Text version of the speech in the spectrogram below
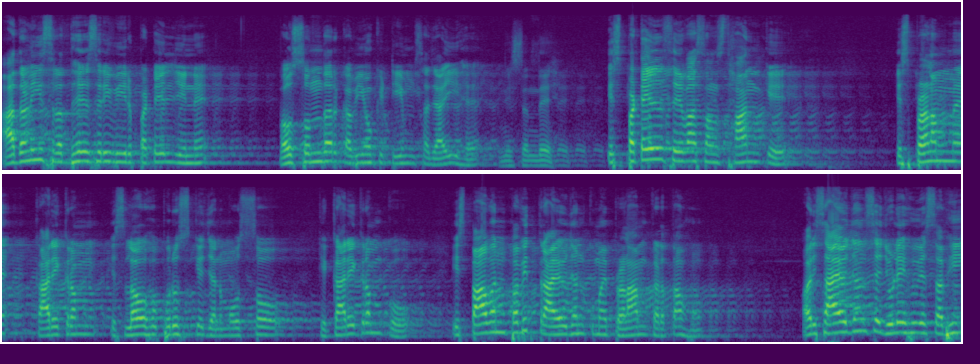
आदरणीय श्रद्धेय श्री वीर पटेल जी ने बहुत सुंदर कवियों की टीम सजाई है। निसंदेह। इस पटेल सेवा संस्थान के इस प्रणम्य कार्यक्रम इस लौह पुरुष के जन्मोत्सव के कार्यक्रम को इस पावन पवित्र आयोजन को मैं प्रणाम करता हूँ। और इस आयोजन से जुड़े हुए सभी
